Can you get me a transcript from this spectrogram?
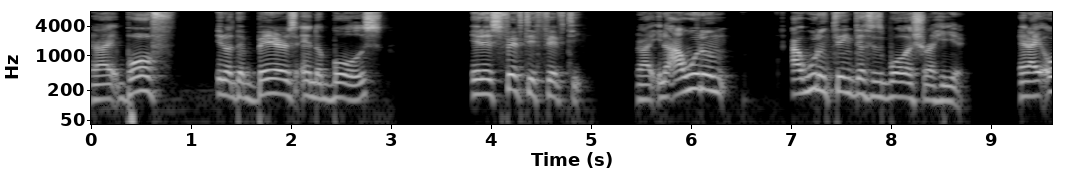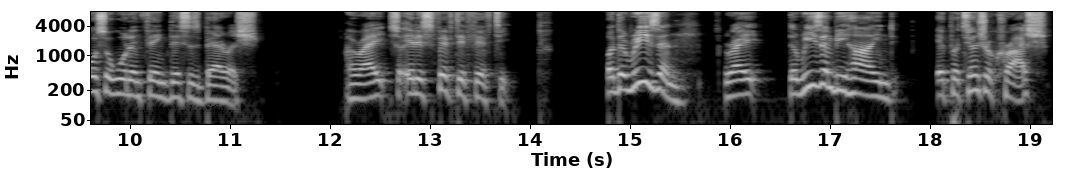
Right. Both, you know, the bears and the bulls, it is 50-50. Right. You know, I wouldn't I wouldn't think this is bullish right here. And I also wouldn't think this is bearish. All right. So it is 50-50. But the reason, right? The reason behind a potential crash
